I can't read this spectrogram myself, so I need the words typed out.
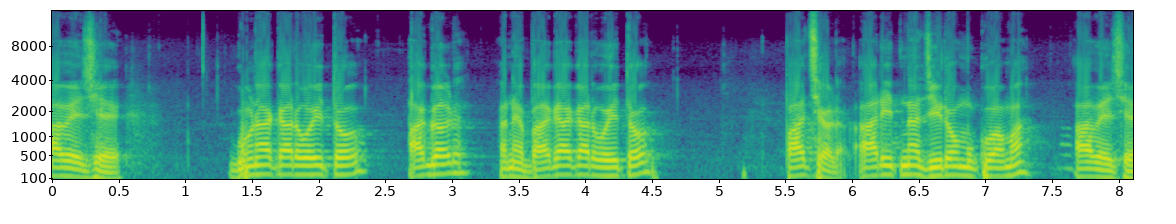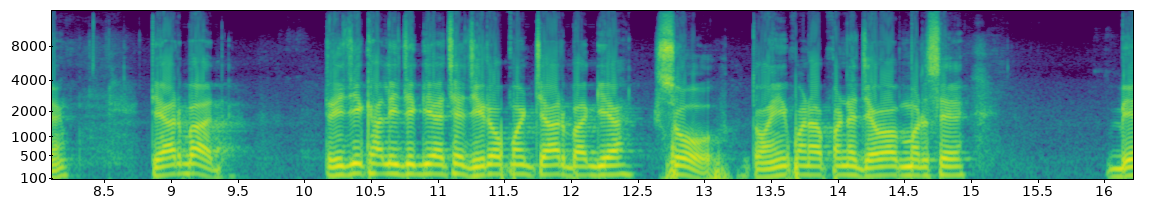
આવે છે. ગુણાકાર હોય તો આગળ અને ભાગાકાર હોય તો પાછળ. આ રીતના જીરો મૂકવામાં આવે છે. ત્યારબાદ ત્રીજી ખાલી જગ્યા છે ઝીરો પોઈન્ટ ચાર ભાગ્યા સો. તો અહીં પણ આપણને જવાબ મળશે બે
